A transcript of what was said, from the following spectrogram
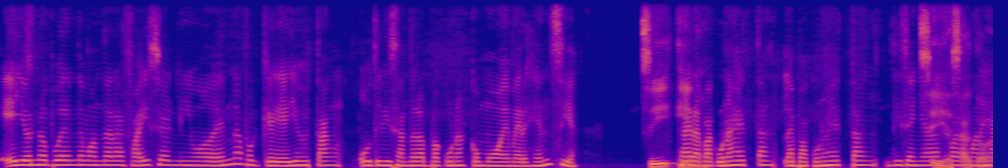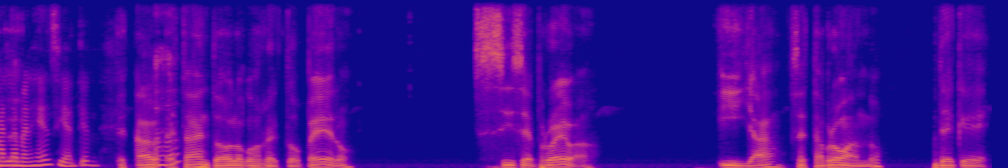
Ellos no pueden demandar a Pfizer ni Moderna porque ellos están utilizando las vacunas como emergencia. Sí, O sea, y las no. vacunas están, las vacunas están diseñadas Sí, para manejar la emergencia, ¿entiendes? Está- estás en todo lo correcto, pero si se prueba y ya se está probando de que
